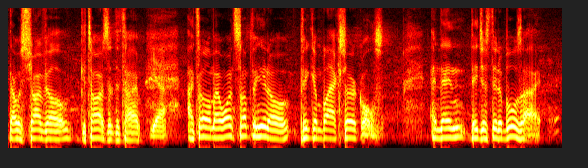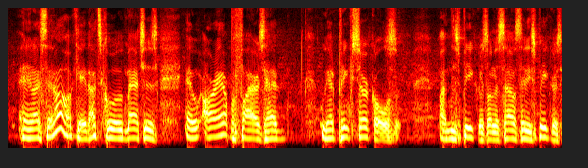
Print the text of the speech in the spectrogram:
that was Charvel Guitars at the time. Yeah. I told them I want something, you know, pink and black circles, and then they just did a bullseye, and I said, oh, okay, that's cool, it matches. And our amplifiers had we had pink circles on the speakers, on the Sound City speakers,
